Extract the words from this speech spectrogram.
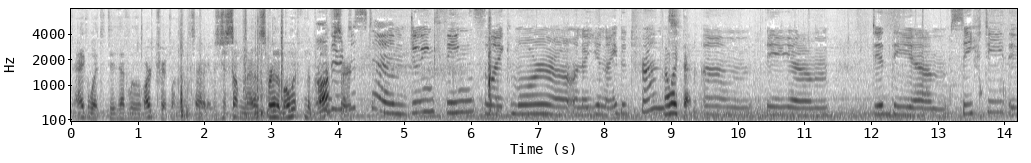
Agawa to, to have a little art trip on Saturday? It was just something uh, spur of the moment from the profs, they're or just um, doing things like more uh, on a united front. I like that. Um, they um, did the um, safety. They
